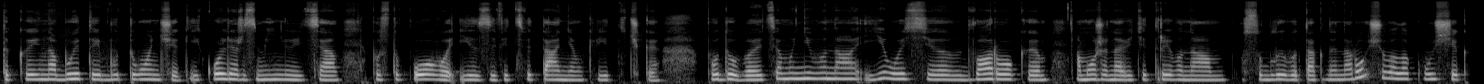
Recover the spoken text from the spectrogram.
такий набитий бутончик, і колір змінюється поступово із відцвітанням квіточки. Подобається мені вона. І ось е, два роки, а може навіть і три, вона особливо так не нарощувала кущик,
